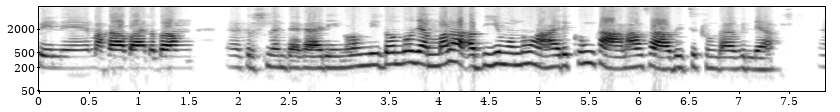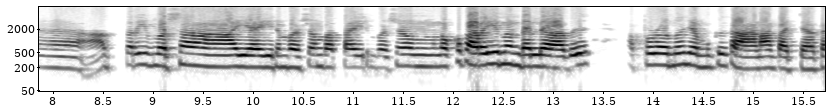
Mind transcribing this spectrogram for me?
പിന്നെ മഹാഭാരതം കൃഷ്ണന്റെ കാര്യങ്ങളും ഇതൊന്നും നമ്മൾ അധികമൊന്നും ആർക്കും കാണാൻ സാധിച്ചിട്ടുണ്ടാവില്ല. അത്രയും വർഷം അയ്യായിരം വർഷം പത്തായിരം വർഷം എന്നൊക്കെ പറയുന്നുണ്ടല്ലോ. അത് അപ്പോഴൊന്നും നമുക്ക് കാണാൻ പറ്റാത്ത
